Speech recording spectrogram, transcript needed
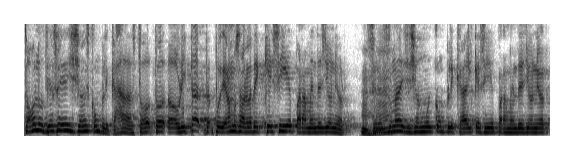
todos los días hay decisiones complicadas. Todo, ahorita pudiéramos hablar de qué sigue para Méndez Jr. es una decisión muy complicada el que sigue para Méndez Jr.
